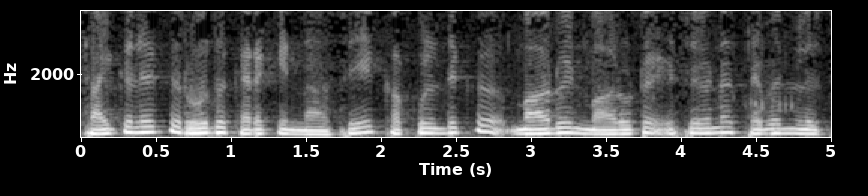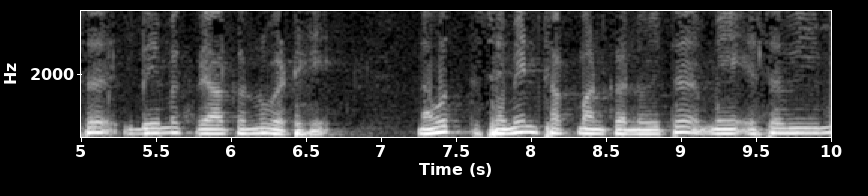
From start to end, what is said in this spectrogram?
සයිකලයක රෝද කැරකෙන්නාසේ කකුල් දෙක මාරුවෙන් මාරුවට එසවෙන තැබෙන ලෙස ඉබේම ක්‍රියා කරනු වැටහි. නමුත් සෙමෙන් සක්මන් කරන විට මේ එසවීම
